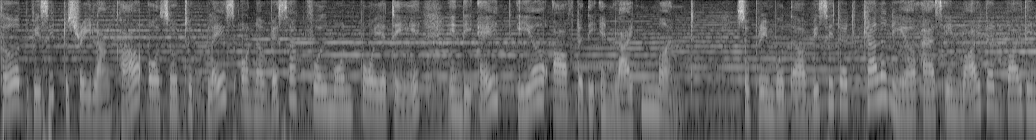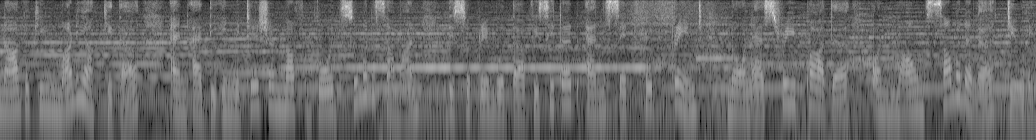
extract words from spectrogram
third visit to Sri Lanka also took place on a Vesak full moon Poya day in the eighth year after the Enlightenment. Supreme Buddha visited Kelaniya as invited by the Naga king Maniakkita and at the invitation of God Sumanasaman, the Supreme Buddha visited and set footprint known as Sri Pada on Mount Samanala during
